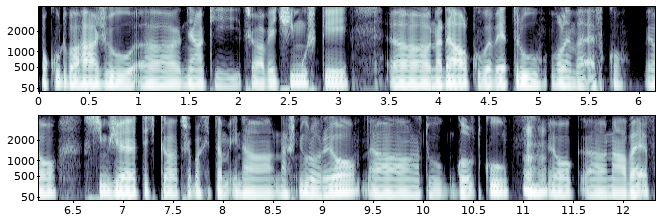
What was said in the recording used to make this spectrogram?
pokud vážu uh, nějaký třeba větší mušky, uh, na dálku ve větru volím VF. Jo, s tím, že teďka třeba chytám i na, na šňůru Rio, a na tu Goldku, uh-huh. jo, a na VF,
